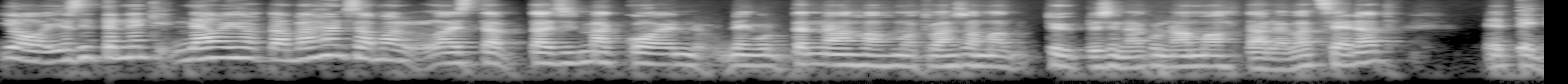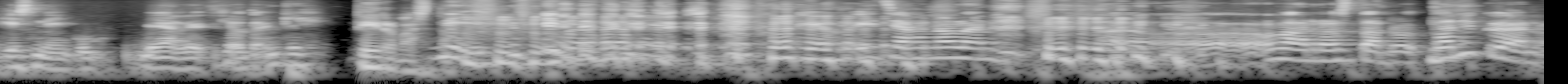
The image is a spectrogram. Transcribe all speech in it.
joo. Ja sitten nekin, ne aiheuttaa vähän samanlaista, tai siis mä koen niin kuin, nämä hahmot vähän samantyyppisinä kuin nämä mahtailevat sedät. Että tekisi niin kuin mieli jotenkin Tirvasta. Niin. niin. Itsehän olen äh, harrastanut, tai nykyään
